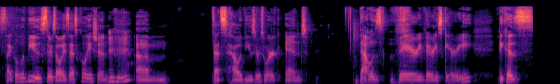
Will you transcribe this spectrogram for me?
cycle of abuse. There's always escalation. Mm-hmm. Um, that's how abusers work, and that was very very scary because,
